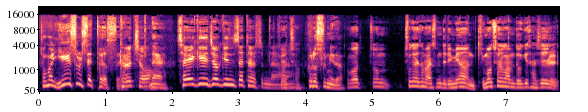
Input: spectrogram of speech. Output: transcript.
정말 예술 세터였어요. 그렇죠. 네. 세계적인 세터였습니다. 그렇죠. 그렇습니다. 뭐 좀 추가해서 말씀드리면 김호철 감독이 사실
